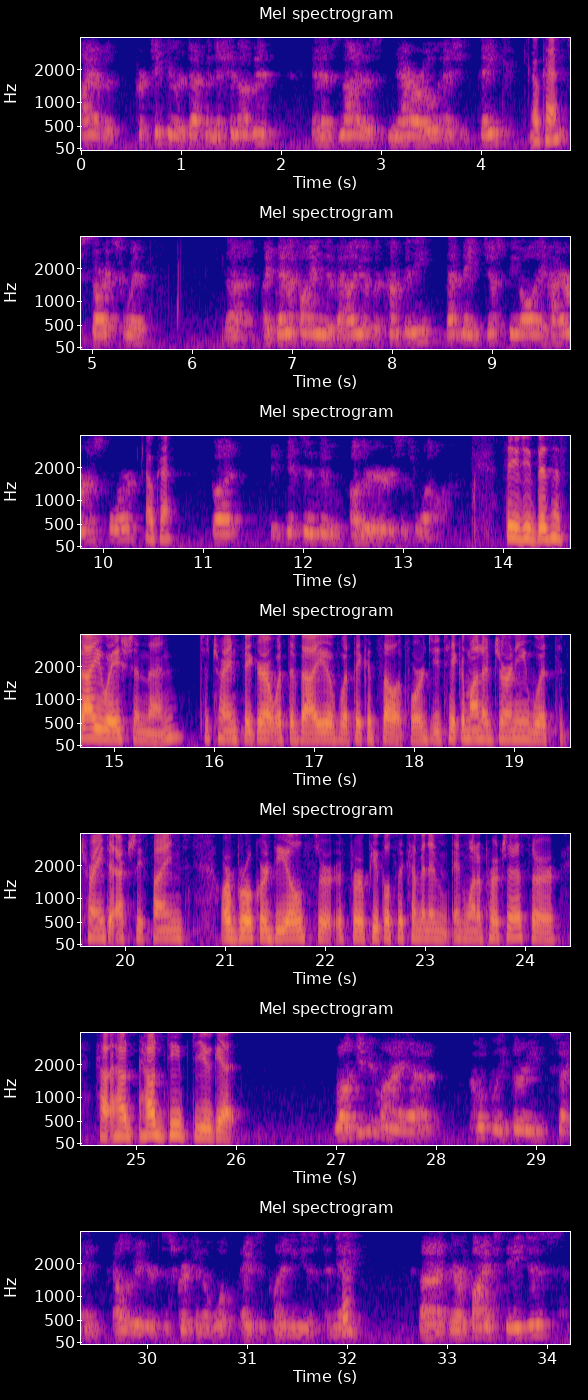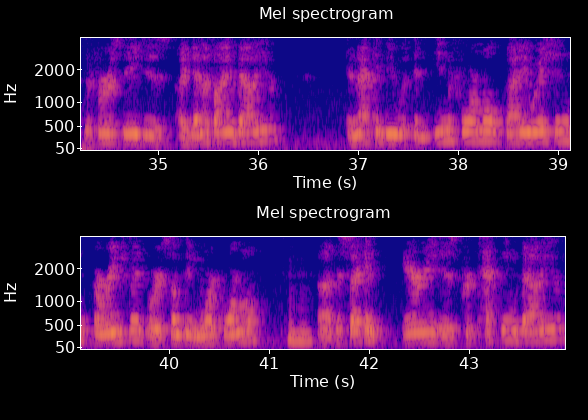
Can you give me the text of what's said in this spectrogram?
I have a particular definition of it, and it's not as narrow as you think. Okay. It starts with uh, identifying the value of a company. That may just be all they hire us for, Okay. but it gets into other areas as well. So you do business valuation then to try and figure out what the value of what they could sell it for. Do you take them on a journey with trying to actually find or broker deals for, for people to come in and, and want to purchase, or how, how, how deep do you get? Well, I'll give you my uh, hopefully 30 second elevator description of what exit planning is to me. Sure. Uh, there are five stages. The first stage is identifying value, and that can be with an informal valuation arrangement or something more formal. Mhm. Uh, the second area is protecting value.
